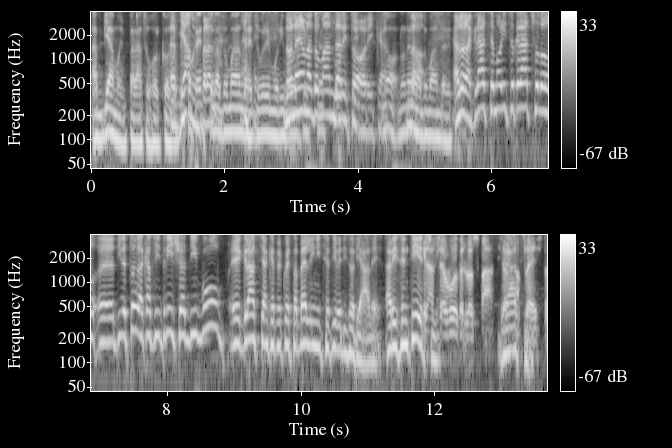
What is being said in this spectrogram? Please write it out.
Abbiamo imparato qualcosa. Abbiamo penso è la domanda che dovremmo rivolgere. Non è una domanda retorica. No, non è no. una domanda retorica. Allora, grazie a Maurizio Caracciolo, eh, direttore della casa editrice ADV e grazie anche per questa bella iniziativa editoriale. A risentirci. Grazie a voi per lo spazio. Grazie. A presto.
